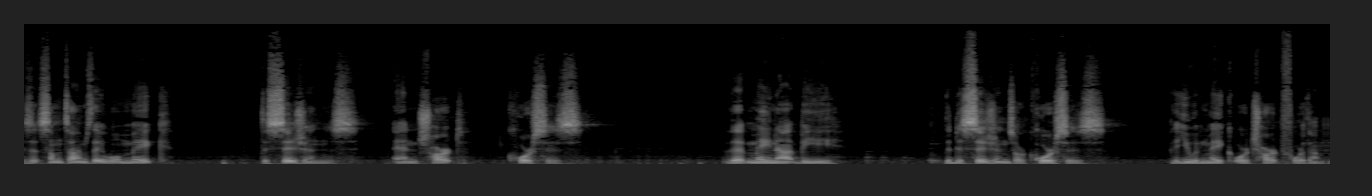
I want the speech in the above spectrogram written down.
is that sometimes they will make decisions and chart courses that may not be the decisions or courses that you would make or chart for them.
